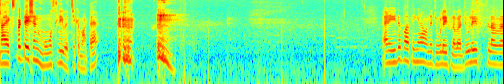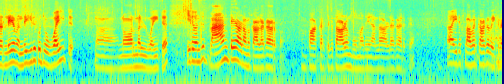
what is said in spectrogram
நான் எக்ஸ்பெக்டேஷன் மோஸ்ட்லி வச்சுக்க மாட்டேன். அண்ட் இது பார்த்தீங்கன்னா வந்து ஜூலை ஃப்ளவர் ஜூலை ஃப்ளவர்லேயே வந்து இது கொஞ்சம் ஒயிட்டு நார்மல் ஒயிட்டு இது வந்து பிளான்ட்டே நமக்கு அழகாக இருக்கும். பார்க்குறதுக்கு தாழம்பூ மாதிரி நல்லா அழகாக இருக்குது இது ஃப்ளவருக்காக வைக்கிற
